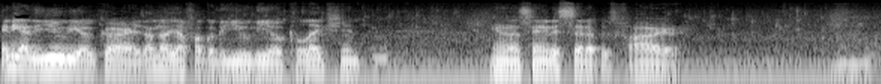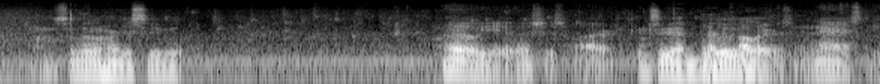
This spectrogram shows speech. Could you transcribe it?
And he got the Yu-Gi-Oh cards. I know y'all fuck with the Yu-Gi-Oh collection. Mm-hmm. You know what I'm saying? This setup is fire. It's a little hard to see, but Hell yeah, that's just fire. you see that blue? That color is nasty.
